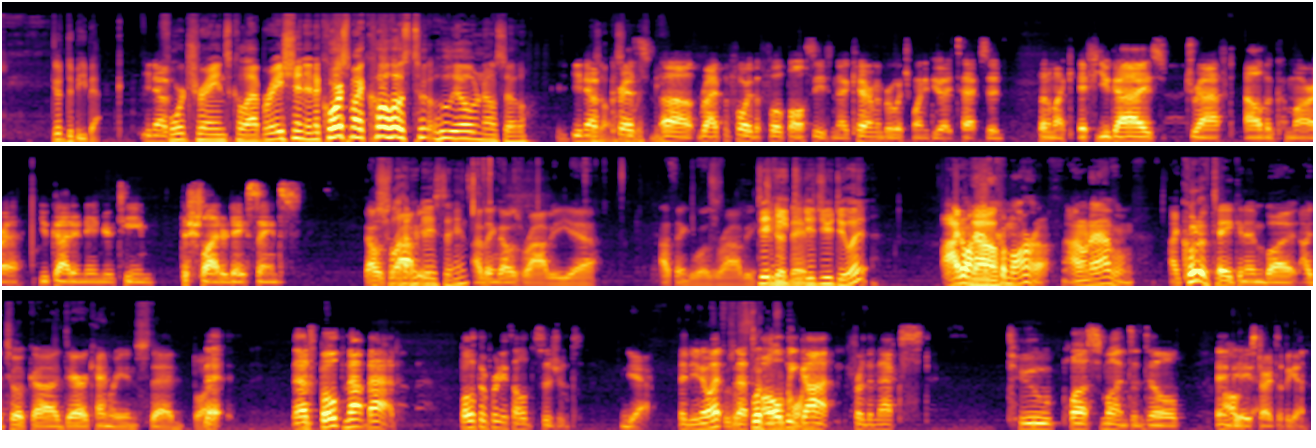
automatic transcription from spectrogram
Good to be back you know, Four Trains collaboration, and of course my co-host Julio Reynoso. You know, Chris, uh, right before the football season, I can't remember which one of you I texted, but I'm like, if you guys draft Alvin Kamara, you got to name your team the Schlatter Day Saints. That was Schlatter Robbie. Day Saints. I think that was Robbie. Yeah, I think it was Robbie. Did he? Name. Did you do it? I don't no. have Kamara. I don't have him. I could have taken him, but I took uh, Derrick Henry instead. But that, that's both not bad both are pretty solid decisions. Yeah. And you know what? That's all we got for the next two plus months until NBA oh, yeah. starts up again.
